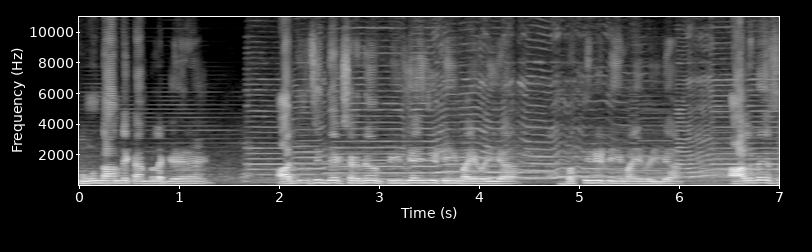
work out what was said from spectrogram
ਖੂਨਦਾਨ ਦੇ ਕੈਂਪ ਲੱਗੇ ਨੇ। ਅੱਜ ਤੁਸੀਂ ਦੇਖ ਸਕਦੇ ਹੋ ਪੀਜੀਆਈ ਦੀ ਟੀਮ ਆਈ ਹੋਈ ਆ 32 ਦੀ ਟੀਮ ਆਈ ਹੋਈ ਆ। ਆਲਵੇਸ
